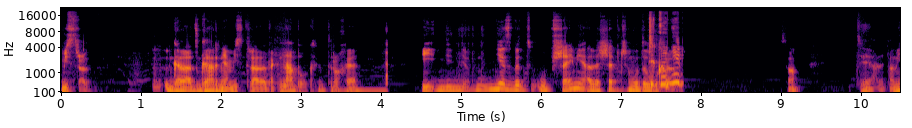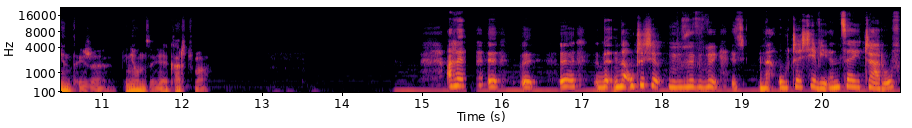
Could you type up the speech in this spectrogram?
Mistral. Gala zgarnia Mistrala tak na bok trochę. I nie- nie- niezbyt uprzejmie, ale szepcze mu do Tylko ucha. nie- Co? Ty, ale pamiętaj, że pieniądze, nie? Karczma. ale e, e, n- nauczę się, wy, nauczę się więcej czarów,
